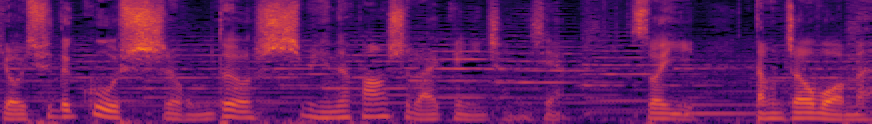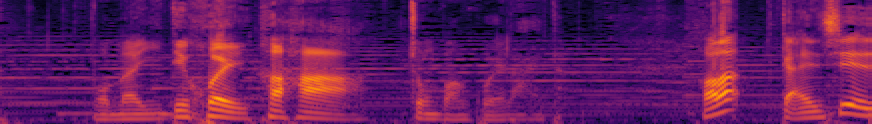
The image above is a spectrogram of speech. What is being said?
有趣的故事，我们都用视频的方式来给你呈现。所以等着我们，我们一定会哈哈重磅归来的。好了，感谢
